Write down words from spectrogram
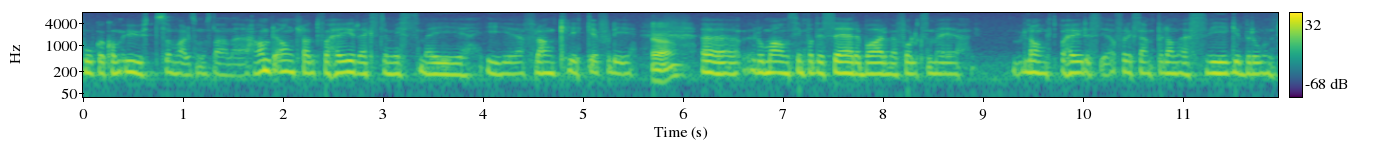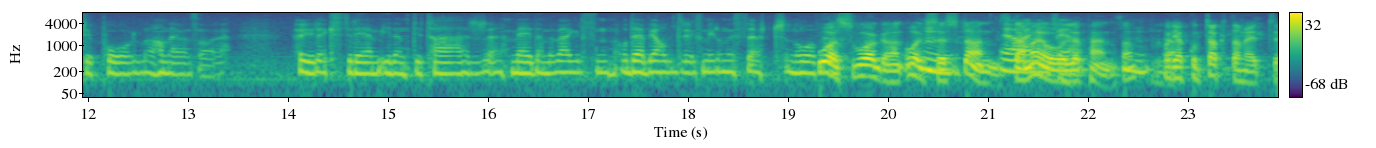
boka kom ut, som var liksom sånn uh, Han ble anklagd for høyreekstremisme i, i Frankrike fordi ja. romanen sympatiserer bare med folk som er langt på høyresida. F.eks. han er svigerbroren til Paul. Han er jo en sånn høyreekstrem, identitær med i den bevegelsen. Og det blir aldri liksom, ironisert. Nå og svogeren og mm. søsteren stemmer ja, jo Le Pen. sant? Mm. Og de har kontakter med et,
